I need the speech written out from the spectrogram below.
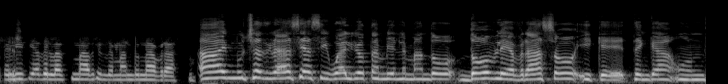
Feliz, Día de las Madres. Le mando un abrazo. Ay, muchas gracias. Igual yo también le mando doble abrazo y que tenga un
